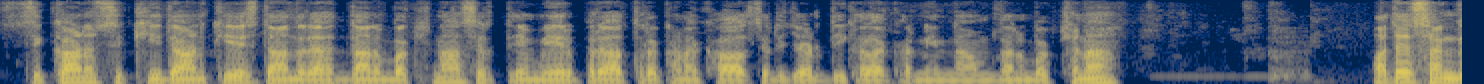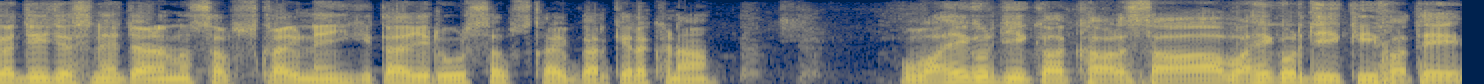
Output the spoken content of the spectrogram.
ਸਿੱਖਾਂ ਨੂੰ ਸਿੱਖੀ ਦਾਨ, ਕੇਸ ਦਾਨ, ਰਹਿਤ ਦਾਨ ਬਖਸ਼ਣਾ, ਸਿਰ ਤੇ ਮਿਹਰ ਪਰ ਰੱਖਣਾ, ਖਾਲਸੇ ਦੀ ਚੜ੍ਹਦੀ ਕਲਾ ਕਰਨੀ ਨਾਮਦਾਨ ਬਖਸ਼ਣਾ। ਅਤੇ ਸੰਗਤ ਜੀ, ਜਿਸ ਨੇ ਚੈਨਲ ਨੂੰ ਸਬਸਕ੍ਰਾਈਬ ਨਹੀਂ ਕੀਤਾ ਹੈ ਜਰੂਰ ਸਬਸਕ੍ਰਾਈਬ ਕਰਕੇ ਰੱਖਣਾ। ਵਾਹਿਗੁਰੂ ਜੀ ਕਾ ਖਾਲਸਾ, ਵਾਹਿਗੁਰੂ ਜੀ ਕੀ ਫਤਿਹ।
